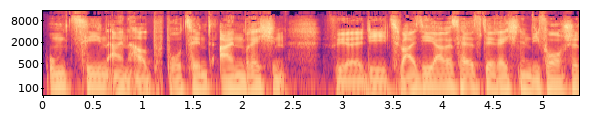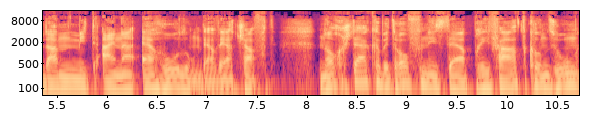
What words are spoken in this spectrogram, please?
um 10,5 Prozent einbrechen. Für die zweite Jahreshälfte rechnen die Forscher dann mit einer Erholung der Wirtschaft. Noch stärker betroffen ist der Privatkonsum.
